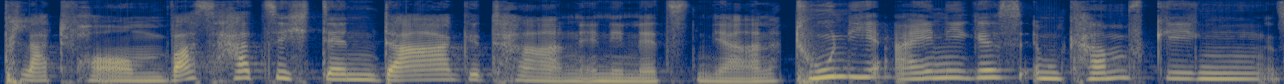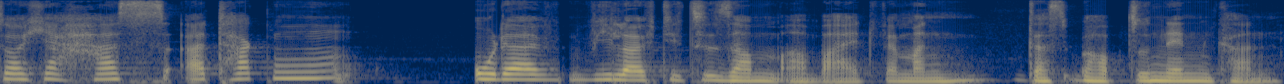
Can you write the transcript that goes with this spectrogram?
Plattformen. Was hat sich denn da getan in den letzten Jahren? Tun die einiges im Kampf gegen solche Hassattacken oder wie läuft die Zusammenarbeit, wenn man das überhaupt so nennen kann?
